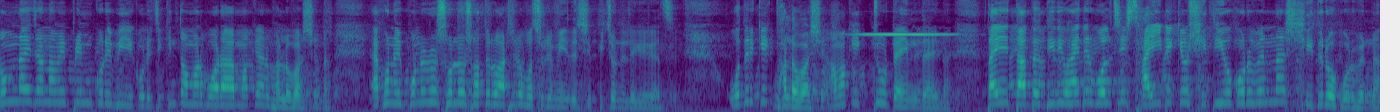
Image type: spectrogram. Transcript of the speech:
তোমরাই জানো আমি প্রেম করে বিয়ে করেছি, কিন্তু আমার বড়া আমাকে আর ভালোবাসে না। এখন এই পনেরো, ষোলো, সতেরো, আঠেরো বছরের মেয়েদের সে পিছনে লেগে গেছে। ওদেরকে ভালোবাসে, আমাকে একটু টাইম দেয় না। তাই তাদের দিদি ভাইদের বলছি, সাইডে কেউ সিঁতিও করবেন না, সিঁদুরও করবেন না।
